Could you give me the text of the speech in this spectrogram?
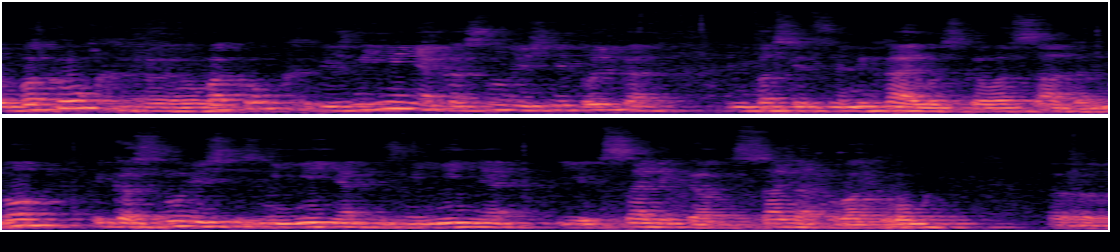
Вокруг, вокруг изменения коснулись не только непосредственно Михайловского сада, но и коснулись изменения, изменения и садика, сада вокруг э,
